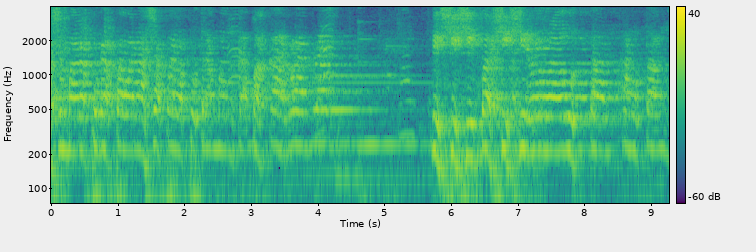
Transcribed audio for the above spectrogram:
sembar pun pawwana para Putramanngka bakarraga di sisi passisir laututanauangcap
